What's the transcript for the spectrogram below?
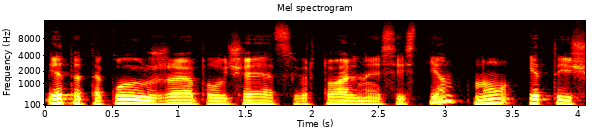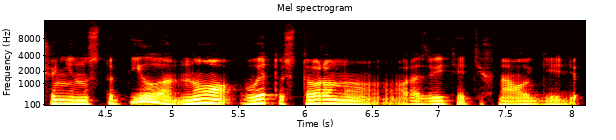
Это такой уже получается виртуальный ассистент, но это еще не наступило, но в эту сторону развитие технологии идет.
